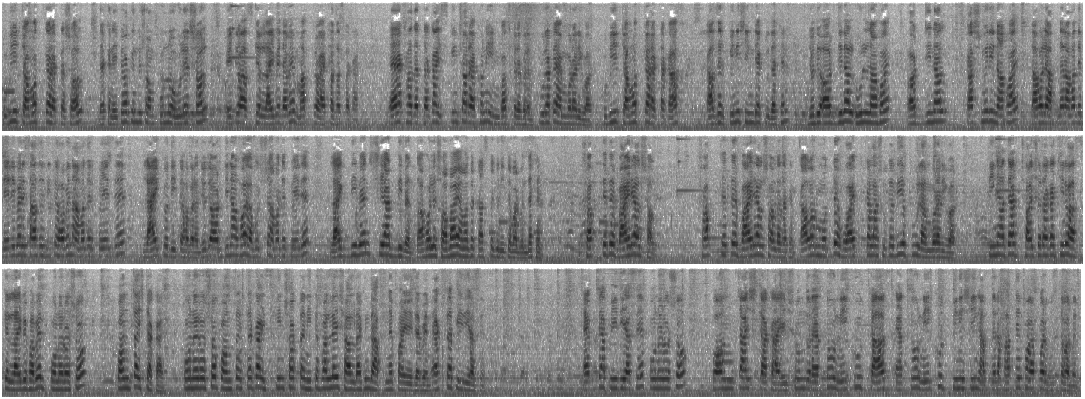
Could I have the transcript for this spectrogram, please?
খুবই চমৎকার একটা শল। দেখেন, এটাও কিন্তু সম্পূর্ণ উলের শল। এটাও আজকের লাইভে যাবে মাত্র এক হাজার টাকা। এক হাজার টাকা স্ক্রিনশট এখনই ইনবক্স করে ফেলেন। পুরাটা এম্বরারি ওয়ার্ক খুবই চমৎকার একটা কাজ। কাজের ফিনিশিংটা একটু দেখেন। যদি অরিজিনাল উল না হয় অরিজিনাল কাশ্মীরি না হয়, তাহলে আপনারা আমাদের ডেলিভারি চার্জও দিতে হবে না, আমাদের পেজে লাইকও দিতে হবে না। যদি অরিজিনাল হয়, অবশ্যই আমাদের পেজে লাইক দিবেন শেয়ার দিবেন, তাহলে সবাই আমাদের কাছ থেকে নিতে পারবেন। দেখেন সবথেকে ভাইরাল শাল। সবথেকে ভাইরাল শালটা দেখেন। কালোর মধ্যে হোয়াইট কালার সুতা দিয়ে ফুল এম্বরারি ওয়ার্ক তিন হাজার ছয়শো টাকা ছিল আজকের লাইভে পাবেন পনেরোশো পঞ্চাশ টাকায়। পনেরোশো পঞ্চাশ টাকা স্ক্রিনশটটা নিতে পারলে শালটা কিন্তু আপনি পাইয়ে যাবেন। একটা পিডি আছে। একটা পিডি আছে পনেরোশো পঞ্চাশ টাকা। এই সুন্দর, এত নিখুঁত কাজ, এত নিখুঁত ফিনিশিং আপনারা হাতে পাওয়ার পর বুঝতে পারবেন।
